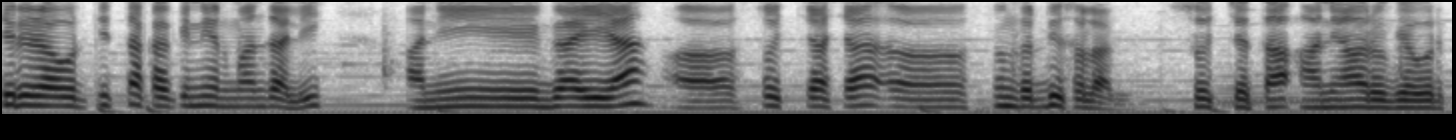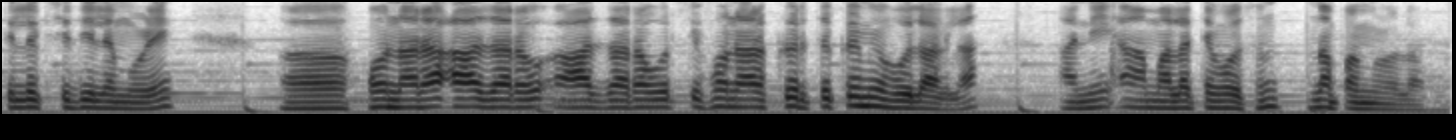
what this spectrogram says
शरीरावरती चकाकी निर्माण झाली आणि गायी या स्वच्छ अशा सुंदर दिसू लागल्या. स्वच्छता आणि आरोग्यावरती लक्ष दिल्यामुळे होणारा आजार आजारावरती होणारा खर्च कमी होऊ लागला आणि आम्हाला तेव्हापासून नफा मिळू लागला.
